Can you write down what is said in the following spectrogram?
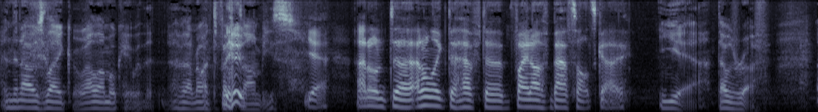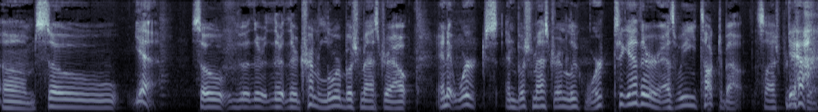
and then I was like, well, I'm okay with it. I don't have to fight zombies. Yeah. I don't. Uh, I don't like to have to fight off bath salts guy. Yeah, that was rough. Um, so yeah, so they're they're they're trying to lure Bushmaster out, and it works. And Bushmaster and Luke work together as we talked about slash predicted.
